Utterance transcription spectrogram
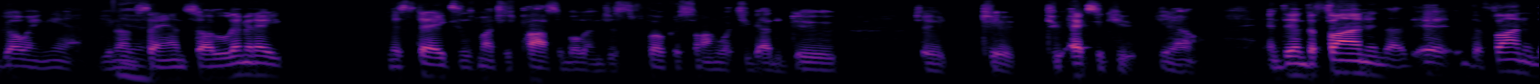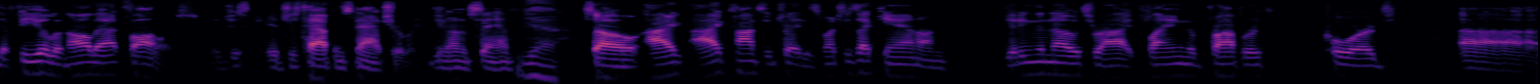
going in. You know yeah. what I'm saying? So eliminate mistakes as much as possible and just focus on what you got to do to to to execute. You know, and then the fun and the eh, the fun and the feel and all that follows it just it just happens naturally you know what i'm saying yeah so i i concentrate as much as i can on getting the notes right playing the proper chords uh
